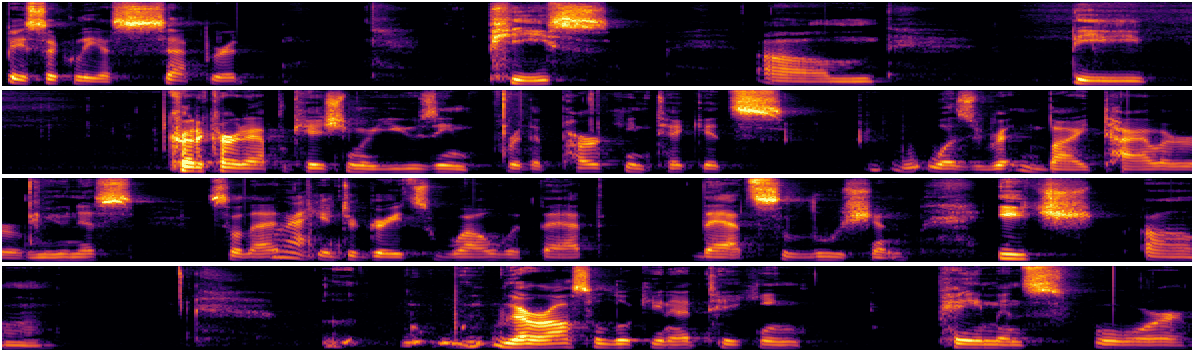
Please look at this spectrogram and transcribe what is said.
basically a separate piece. Um, the credit card application we're using for the parking tickets was written by Tyler or Munis, so that Right. integrates well with that, that solution. Each, um, we- we are also looking at taking payments for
